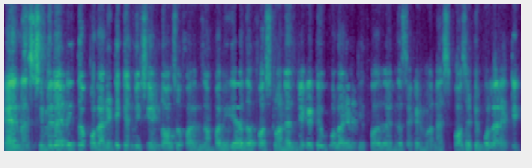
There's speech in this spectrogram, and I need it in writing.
And similarly, the polarity can be changed also. For example, here the first one has negative polarity and the second one has positive polarity.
